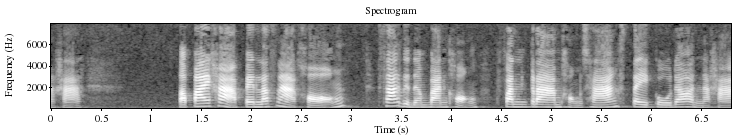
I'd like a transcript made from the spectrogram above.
นะคะ ต่อไปค่ะ เป็นลักษณะของซากดึกดำบรรพ์ของฟันกรามของช้างสเตโกดอนนะคะ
